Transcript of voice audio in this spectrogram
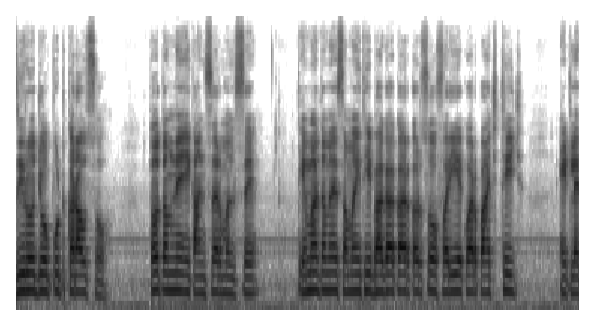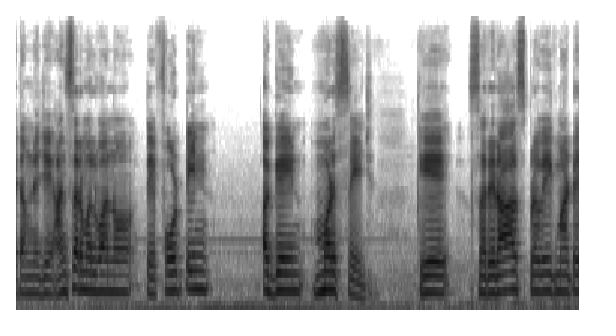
ઝીરો જો પુટ કરાવશો, તો તમને એક આન્સર મળશે. તેમાં તમે સમયથી ભાગાકાર કરશો ફરી એકવાર પાંચથી જ, એટલે તમને જે આન્સર મળવાનો તે ફોર્ટીન અગેઇન મળશે જ. કે સરેરાશ પ્રવેગ માટે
